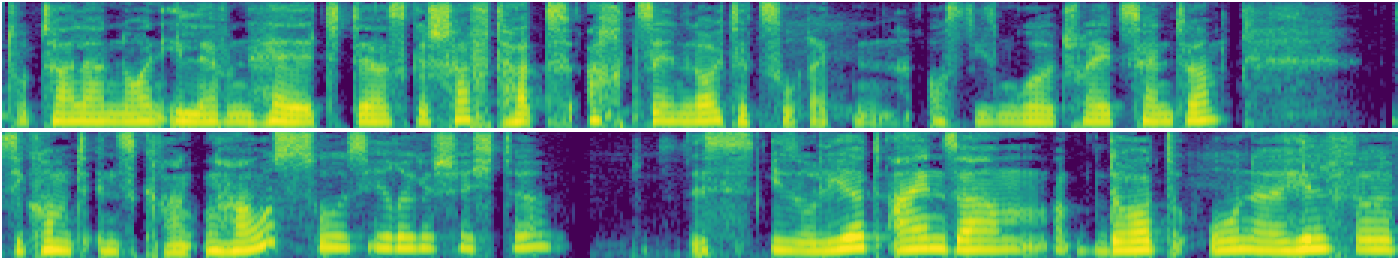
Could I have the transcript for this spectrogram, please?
totaler 9-11-Held, der es geschafft hat, 18 Leute zu retten aus diesem World Trade Center. Sie kommt ins Krankenhaus, so ist ihre Geschichte, ist isoliert, einsam, dort ohne Hilfe,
